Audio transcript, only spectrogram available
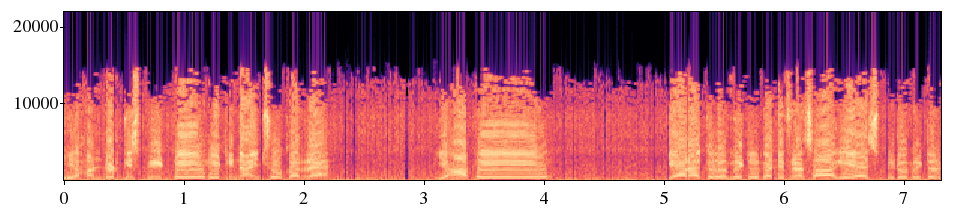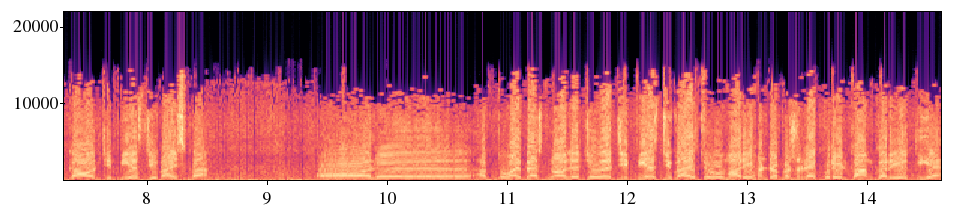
ये 100 की स्पीड पे 89 शो कर रहा है। यहाँ पे 11 किलोमीटर का डिफरेंस आ गया है स्पीडोमीटर का और जीपीएस डिवाइस का। और अब तो माई बेस्ट नॉलेज जो है जीपीएस डिवाइस जो हमारी 100 परसेंट एक्यूरेट काम कर रही होती है,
